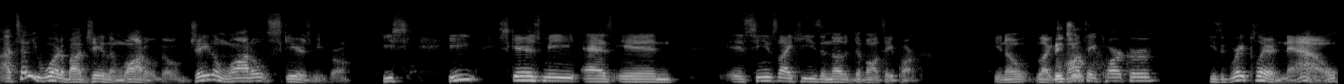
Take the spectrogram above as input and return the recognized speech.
I tell you what about Jalen Waddle, though. Jalen Waddle scares me, bro. He's he scares me as in it seems like he's another DeVante Parker. You know, like DeVante Parker, he's a great player now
